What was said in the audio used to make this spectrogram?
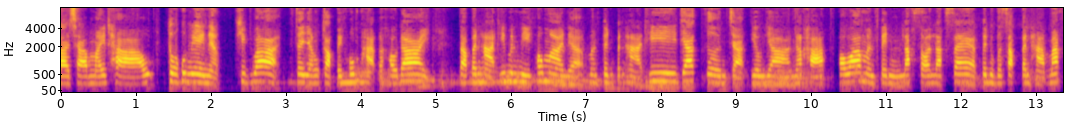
ราชาไม้เท้า ตัวคุณเองเนี่ย คิดว่าจะยังกลับไปคบหากับเขาได้ แต่ปัญหาที่มันมีเข้ามาเนี่ยมันเป็นปัญหาที่ยากเกินจะเยียวยานะคะ เพราะว่ามันเป็นรักซ้อนรักแทรกเป็นอุปสรรคปัญหามาก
